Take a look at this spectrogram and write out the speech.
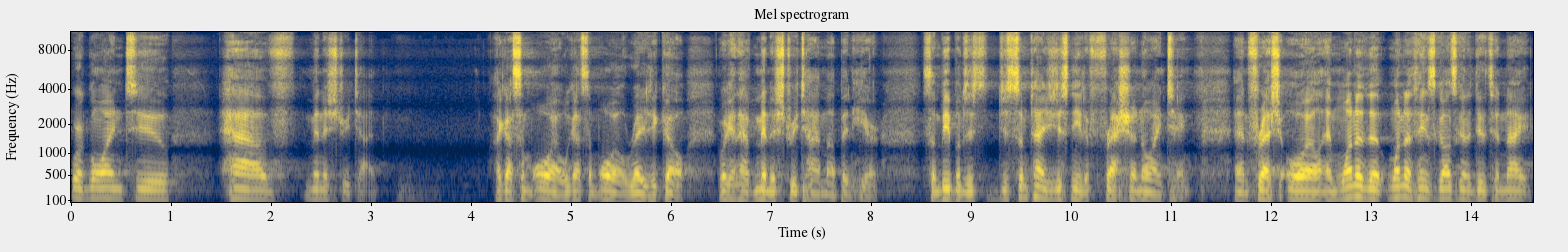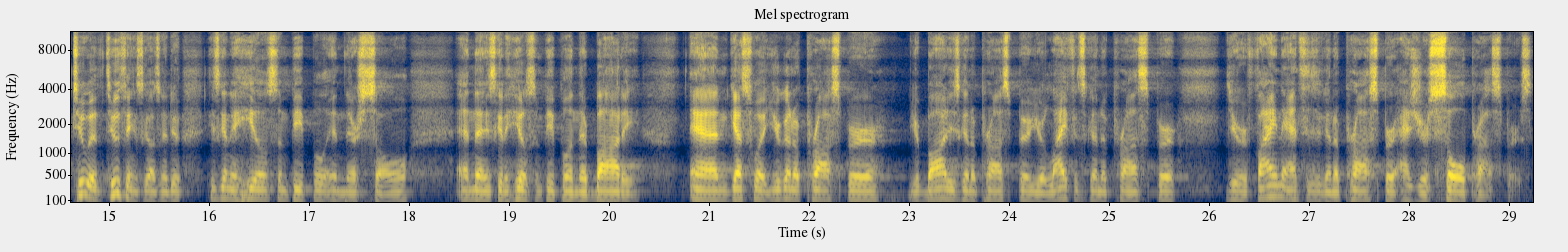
we're going to have ministry time. I got some oil. We got some oil ready to go. We're going to have ministry time up in here. Some people just, just sometimes you just need a fresh anointing and fresh oil. And one of the one of the things God's going to do tonight, two two things God's going to do, He's going to heal some people in their soul, and then He's going to heal some people in their body. And guess what? You're going to prosper. Your body's going to prosper. Your life is going to prosper. Your finances are going to prosper as your soul prospers.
